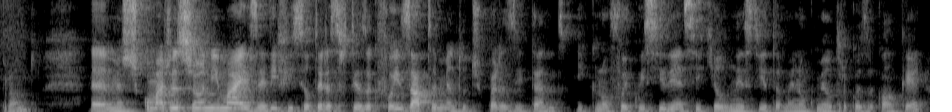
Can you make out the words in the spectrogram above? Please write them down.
pronto. Uh, mas como às vezes são animais, é difícil ter a certeza que foi exatamente o desparasitante e que não foi coincidência e que ele nesse dia também não comeu outra coisa qualquer.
